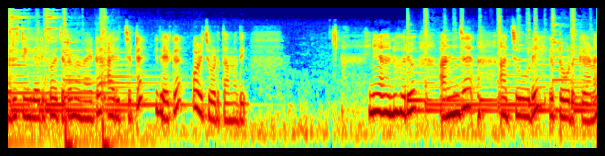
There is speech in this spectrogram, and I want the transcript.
ഒരു സ്റ്റീൽ അരിപ്പ വെച്ചിട്ട് നന്നായിട്ട് അരിച്ചിട്ട് ഇതിലേക്ക് ഒഴിച്ചു കൊടുത്താൽ മതി. ഇനി ഞാൻ ഒരു അഞ്ച് അച്ചുകൂടി ഇട്ട് കൊടുക്കുകയാണ്.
